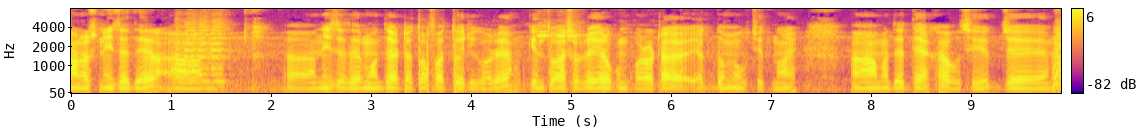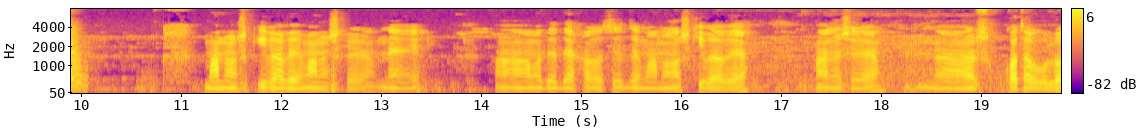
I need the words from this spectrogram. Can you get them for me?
মানুষ নিজেদের নিজেদের মধ্যে একটা তফাৎ তৈরি করে। কিন্তু আসলে এরকম করাটা একদমই উচিত নয়। আমাদের দেখা উচিত যে মানুষ কীভাবে মানুষকে নেয়। আমাদের দেখা উচিত যে মানুষ কীভাবে মানুষের কথাগুলো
